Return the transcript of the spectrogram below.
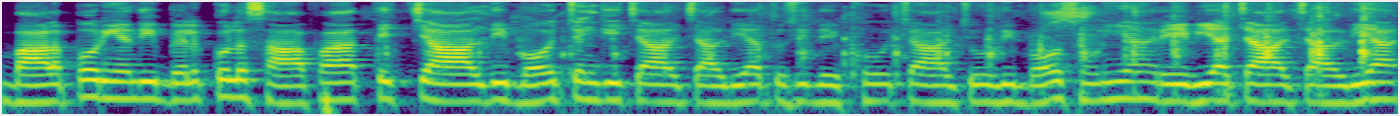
ਬਾਲ ਭੌਰੀਆਂ ਦੀ ਬਿਲਕੁਲ ਸਾਫ਼ ਆ ਤੇ ਚਾਲ ਦੀ ਬਹੁਤ ਚੰਗੀ ਚਾਲ ਚੱਲਦੀ ਆ। ਤੁਸੀਂ ਦੇਖੋ, ਚਾਲ ਚੂਲ ਦੀ ਬਹੁਤ ਸੋਹਣੀ ਆ, ਰੇਵੀਆ ਚਾਲ ਚੱਲਦੀ ਆ।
